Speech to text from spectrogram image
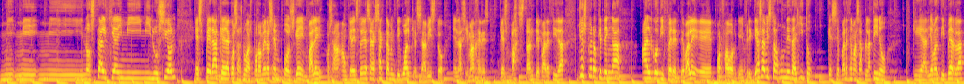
mi, mi, mi, nostalgia y mi, mi, ilusión espera que haya cosas nuevas, por lo menos en postgame, ¿vale? O sea, aunque la historia sea exactamente igual que se ha visto en las imágenes, que es bastante parecida, yo espero que tenga algo diferente, ¿vale? Eh, por favor, Game Freak. ¿Ya se ha visto algún detallito que se parece más a Platino que a Diamante y Perla?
